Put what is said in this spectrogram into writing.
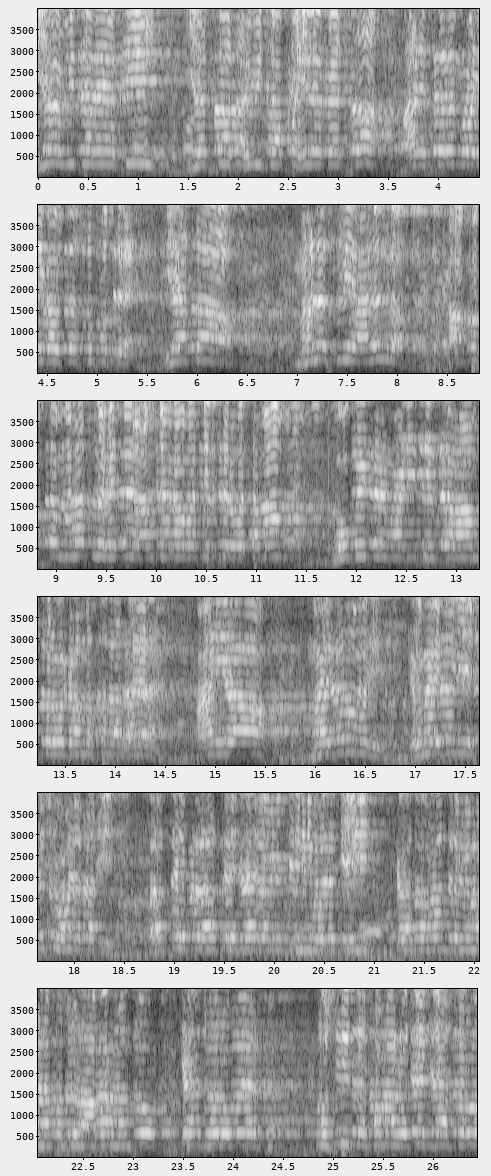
या विद्यालयातील इयत्ता दहावीच्या पहिल्या बॅचचा आणि तरंगवाडी गावचा सुपुत्र आहे. याचा मनस्वी आनंद. हा फक्त मलाच नव्हे तर आमच्या गावातील सर्व तमाम गोकळी तरंगवाडीतील तमाम सर्व ग्रामस्थांना झालेला आहे. आणि या मैदानामध्ये हे मैदान यशस्वी होण्यासाठी रस्ते पर रस्ते ज्या ज्या व्यक्तींनी मदत केली त्या सर्वांचे मी मनापासून आभार मानतो. त्याचबरोबर कुस्तीचं समालोचन ज्या सर्व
